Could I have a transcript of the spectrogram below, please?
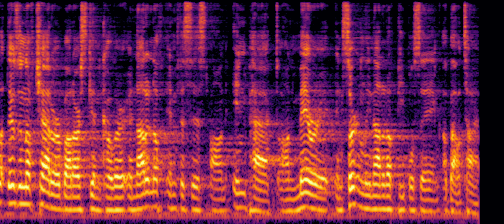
But there's enough chatter about our skin color and not enough emphasis on impact, on merit, and certainly not enough people saying about time.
